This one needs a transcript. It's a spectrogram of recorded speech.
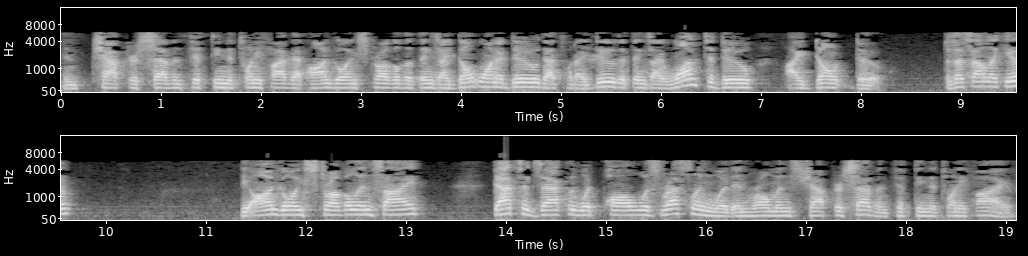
in chapter 7, 15 to 25, that ongoing struggle, the things I don't want to do, that's what I do, the things I want to do, I don't do. Does that sound like you? The ongoing struggle inside? That's exactly what Paul was wrestling with in Romans chapter 7, 15 to 25.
